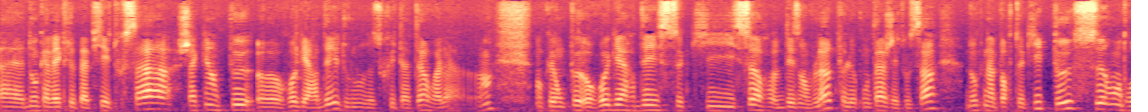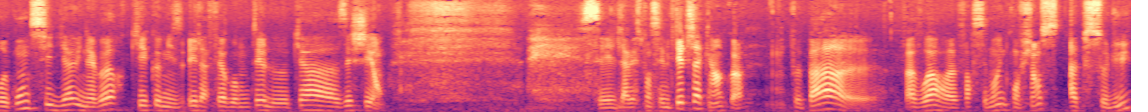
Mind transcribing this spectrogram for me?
euh, donc avec le papier et tout ça, chacun peut regarder, d'où le nom de scrutateur, voilà. hein. Donc on peut regarder ce qui sort des enveloppes, le comptage et tout ça. Donc n'importe qui peut se rendre compte s'il y a une erreur qui est commise et la faire remonter le cas échéant. C'est de la responsabilité de chacun, quoi. On peut pas euh, avoir euh, forcément une confiance absolue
